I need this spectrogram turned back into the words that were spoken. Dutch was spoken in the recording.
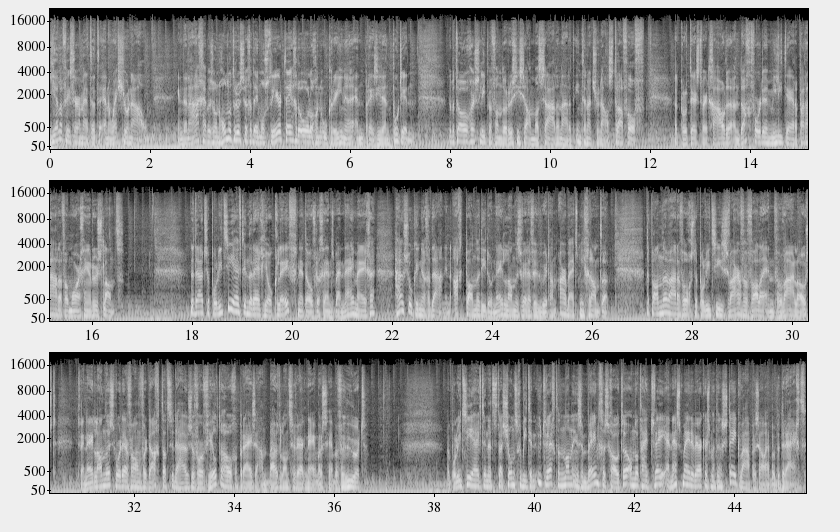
Jelle Visser met het NOS-journaal. In Den Haag hebben zo'n 100 Russen gedemonstreerd tegen de oorlog in Oekraïne en president Poetin. De betogers liepen van de Russische ambassade naar het internationaal strafhof. Het protest werd gehouden een dag voor de militaire parade van morgen in Rusland. De Duitse politie heeft in de regio Kleef, net over de grens bij Nijmegen... huiszoekingen gedaan in acht panden die door Nederlanders werden verhuurd aan arbeidsmigranten. De panden waren volgens de politie zwaar vervallen en verwaarloosd. Twee Nederlanders worden ervan verdacht dat ze de huizen voor veel te hoge prijzen aan buitenlandse werknemers hebben verhuurd. De politie heeft in het stationsgebied in Utrecht een man in zijn been geschoten... omdat hij twee NS-medewerkers met een steekwapen zou hebben bedreigd.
